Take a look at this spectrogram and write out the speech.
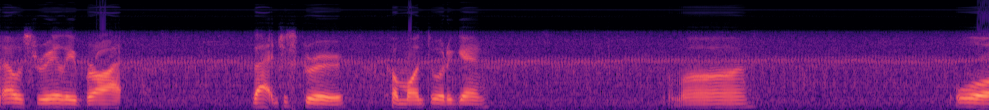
That was really bright. That just grew. Come on, do it again. Come on. Whoa.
